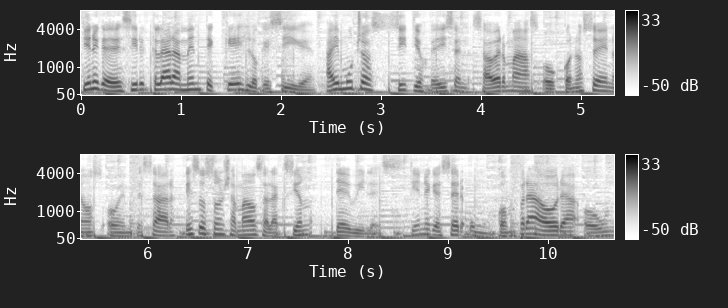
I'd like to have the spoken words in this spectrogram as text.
Tiene que decir claramente qué es lo que sigue. Hay muchos sitios que dicen saber más o conocenos o empezar. Esos son llamados a la acción débiles. Tiene que ser un compra ahora o un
